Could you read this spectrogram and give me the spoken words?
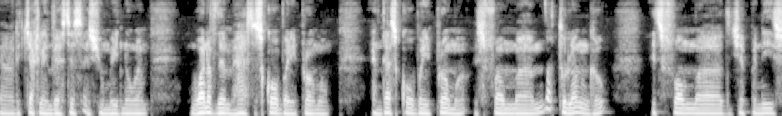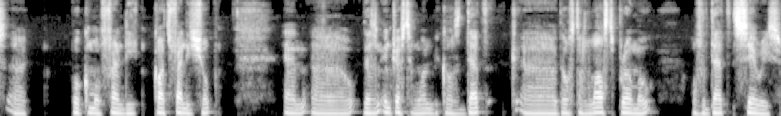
uh, the checklane blisters, as you may know them. One of them has the Scorbunny promo, and that Scorbunny promo is from um, not too long ago. It's from uh, the Japanese uh, Pokemon friendly card friendly shop, and uh, there's an interesting one because that uh, that was the last promo of that series.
